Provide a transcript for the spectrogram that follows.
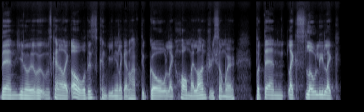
then you know it, it was kind of like oh well this is convenient. Like i don't have to go like haul my laundry somewhere. But then like slowly like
